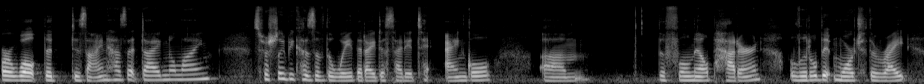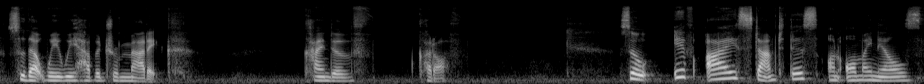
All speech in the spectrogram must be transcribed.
Or well, the design has that diagonal line, especially because of the way that I decided to angle um, the full nail pattern a little bit more to the right so that way we have a dramatic kind of cutoff. So if I stamped this on all my nails,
